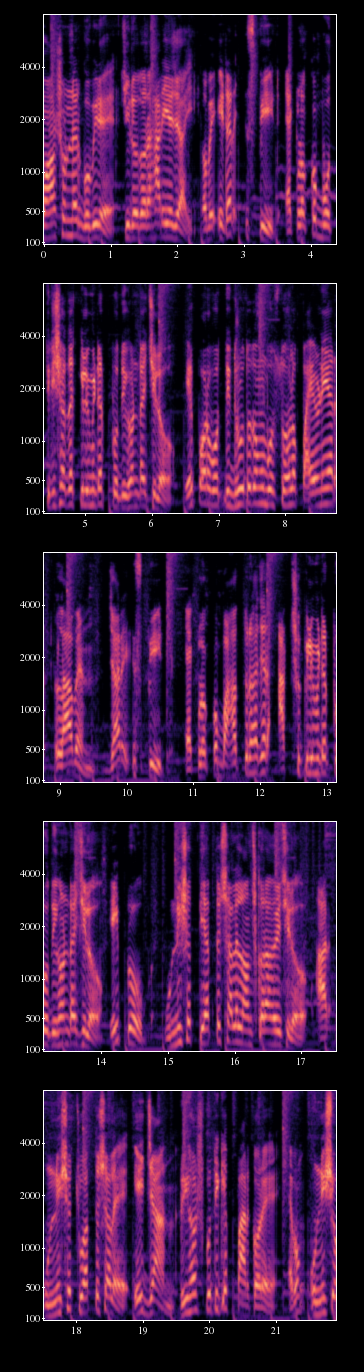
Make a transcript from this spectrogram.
মহাশূন্যের গভীরে চিরতরে হারিয়ে যায়। তবে এটার স্পিড এক লক্ষ বত্রিশ হাজার কিলোমিটার প্রতি ঘন্টায় ছিল। এর পরবর্তী দ্রুততম বস্তু হলো পায়োনিয়ার লাভেন যার স্পিড এক লক্ষ বাহাত্তর হাজার আটশো কিলোমিটার প্রতি ঘন্টায় ছিল। এই প্রোব উনিশশো তিয়াত্তর সালে লঞ্চ করা হয়েছিল আর উনিশশো চুয়াত্তর সালে এই যান বৃহস্পতিকে পার করে এবং উনিশশো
